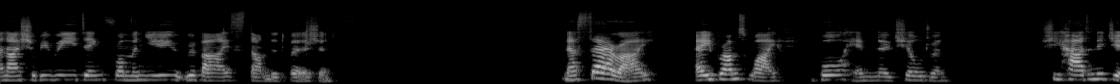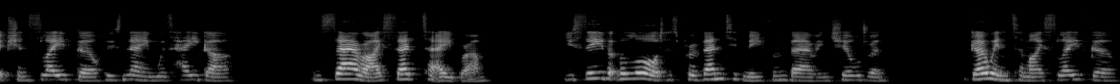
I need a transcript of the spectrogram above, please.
and I shall be reading from the New Revised Standard Version. Now Sarai, Abram's wife, bore him no children. She had an Egyptian slave girl whose name was Hagar. And Sarai said to Abram, You see that the Lord has prevented me from bearing children. Go into my slave girl.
